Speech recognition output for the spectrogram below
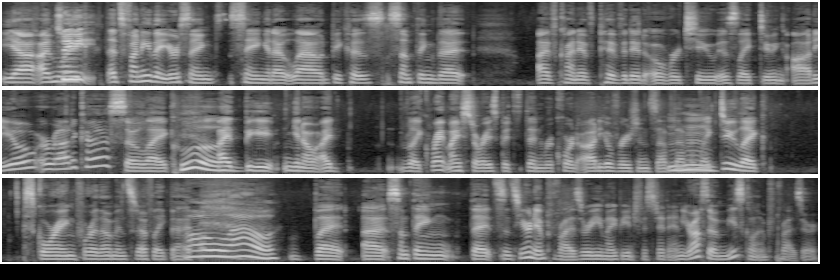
Yeah, I'm So like you- that's funny that you're saying saying it out loud because something that I've kind of pivoted over to is like doing audio erotica. So like Cool. I'd be, you know, I'd like write my stories but then record audio versions of Mm-hmm. them and like do like scoring for them and stuff like that. Oh wow! But uh something that since you're an improviser, you might be interested in. You're also a musical improviser.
